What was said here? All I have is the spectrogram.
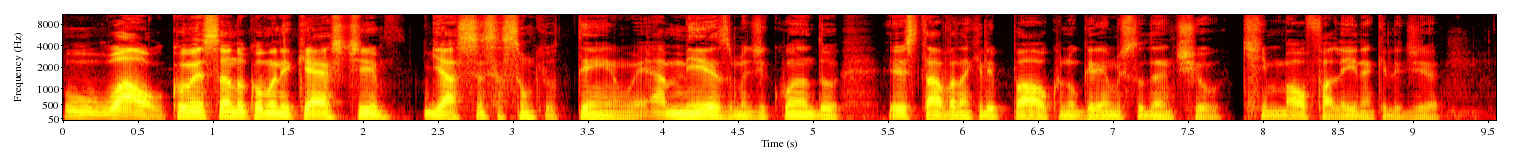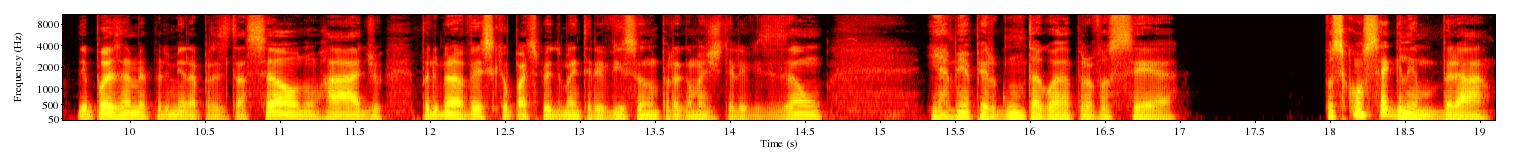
Uau! Começando o Comunicast e a sensação que eu tenho é a mesma de quando eu estava naquele palco no Grêmio Estudantil, que mal falei naquele dia. Depois da minha primeira apresentação no rádio, primeira vez que eu participei de uma entrevista num programa de televisão. E a minha pergunta agora para você é: você consegue lembrar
